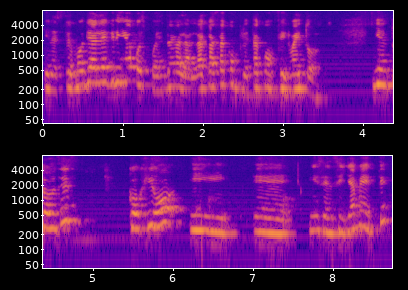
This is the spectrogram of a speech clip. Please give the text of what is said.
y en extremos de alegría, pues pueden regalar la casa completa con firma y todo. Y entonces cogió y, eh, y sencillamente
